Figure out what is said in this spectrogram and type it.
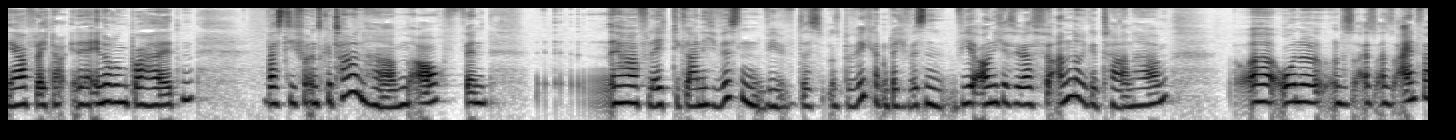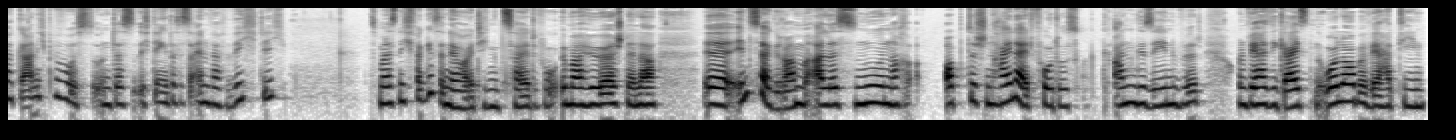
ja, vielleicht noch in Erinnerung behalten, was die für uns getan haben, auch wenn ja, vielleicht die gar nicht wissen, wie das uns bewegt hat und vielleicht wissen wir auch nicht, dass wir was für andere getan haben, äh, ohne uns also, also einfach gar nicht bewusst. Und das, ich denke, das ist einfach wichtig, dass man das nicht vergisst in der heutigen Zeit, wo immer höher, schneller äh, Instagram alles nur nach optischen Highlight-Fotos angesehen wird und wer hat die geilsten Urlaube, wer hat den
